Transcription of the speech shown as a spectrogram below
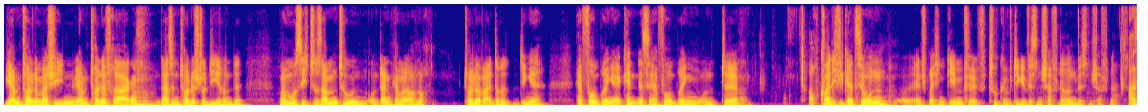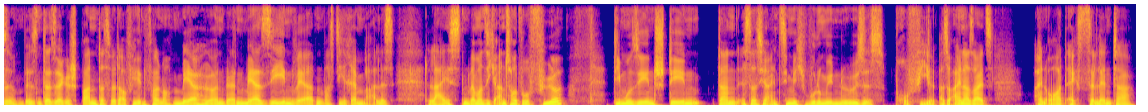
Wir haben tolle Maschinen, wir haben tolle Fragen, da sind tolle Studierende, man muss sich zusammentun und dann kann man auch noch tolle weitere Dinge hervorbringen, Erkenntnisse hervorbringen und äh, auch Qualifikationen äh, entsprechend geben für zukünftige Wissenschaftlerinnen und Wissenschaftler. Also wir sind da sehr gespannt, dass wir da auf jeden Fall noch mehr hören werden, mehr sehen werden, was die REM alles leisten. Wenn man sich anschaut, wofür die Museen stehen, dann ist das ja ein ziemlich voluminöses Profil. Also einerseits ein Ort exzellenter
